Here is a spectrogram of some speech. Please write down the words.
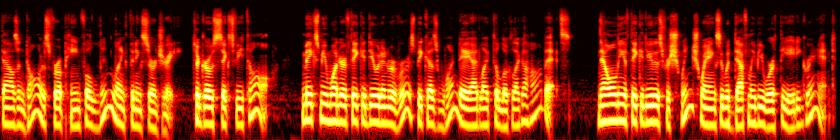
$80,000 for a painful limb lengthening surgery to grow six feet tall. Makes me wonder if they could do it in reverse because one day I'd like to look like a hobbit. Now, only if they could do this for Schwing Schwangs, it would definitely be worth the 80 grand.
